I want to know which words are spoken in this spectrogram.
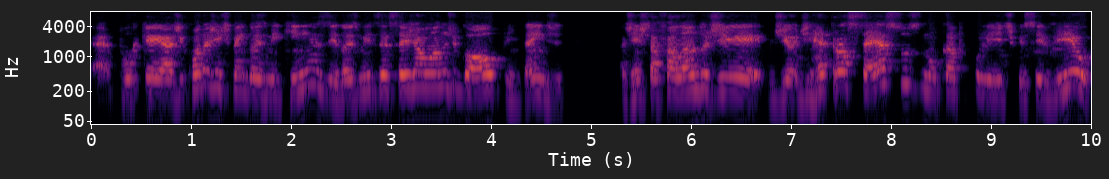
é, porque a gente, quando a gente vem em 2015, 2016 já é um ano de golpe, entende? A gente está falando de, de, de, retrocessos no campo político e civil,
